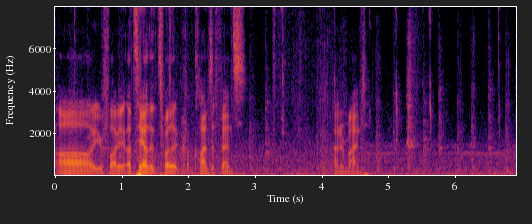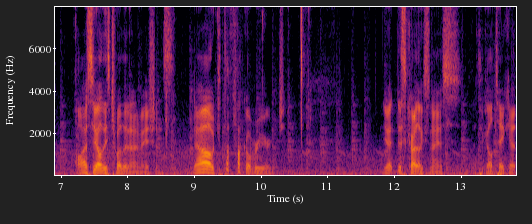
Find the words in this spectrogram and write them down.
Oh, you're funny. Let's see how the toilet cl climbs a fence. Oh, never mind. Oh, I see all these toilet animations. No, get the fuck over here. Yeah, this car looks nice. I think I'll take it.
